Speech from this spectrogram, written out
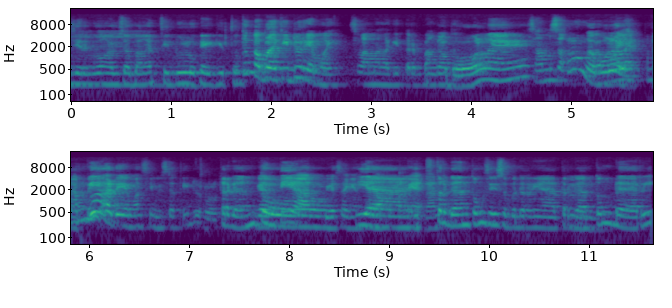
Anjir gue gak bisa banget sih dulu kayak gitu. itu nggak boleh tidur ya moy selama lagi terbang Nggak gitu? boleh. sama sekali Kalau nggak boleh, temen Tapi- gue ada yang masih bisa tidur loh. tergantung Gantian biasanya iya teman-temannya itu kan. tergantung sih sebenarnya tergantung dari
